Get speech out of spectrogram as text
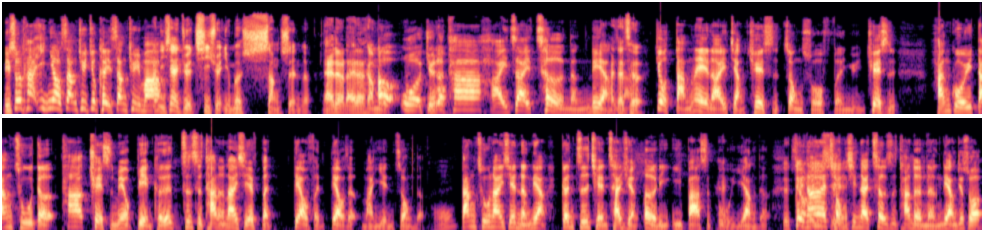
你说他硬要上去就可以上去吗？那你现在觉得气旋有没有上升了？来了来了。哦、呃，我觉得他还在测能量，还在测。就党内来讲，确实众说纷纭，确实。韩国瑜当初的他确实没有变，可是支持他的那一些粉掉粉掉的蛮严重的。哦，当初那一些能量跟之前参选二零一八是不一样的，所以他在重新在测试他的能量，就说，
